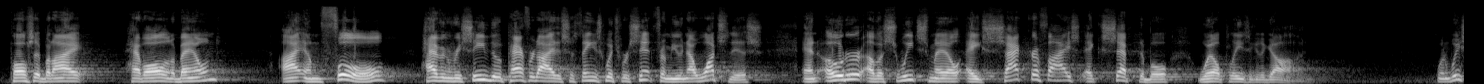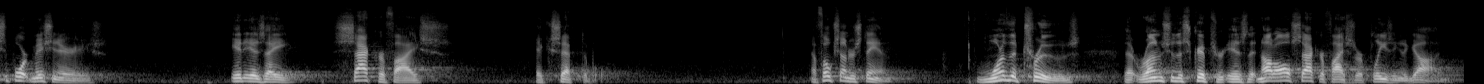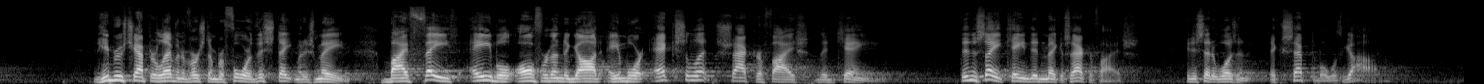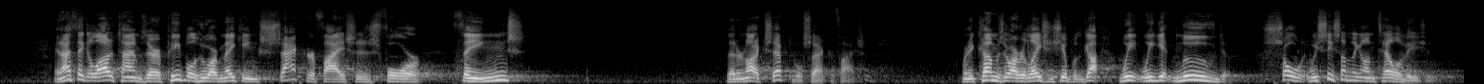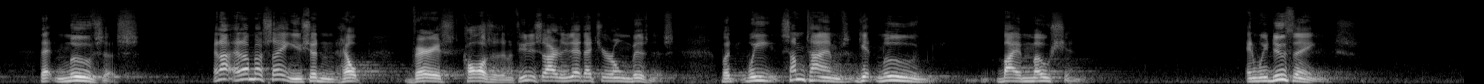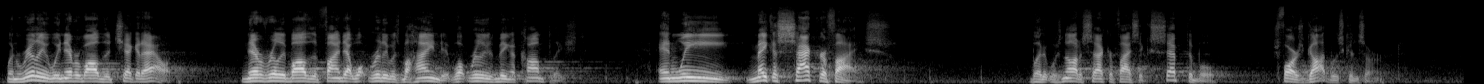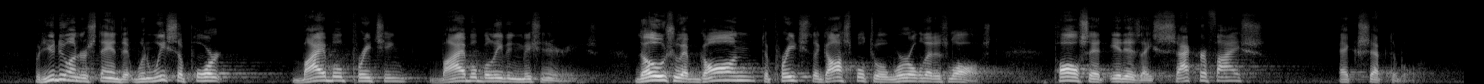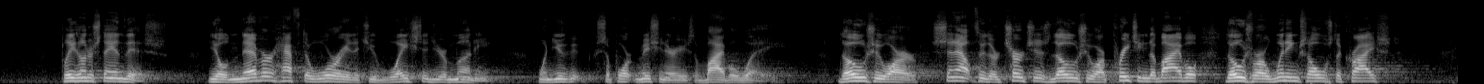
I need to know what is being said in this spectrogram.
Paul said, But I have all and abound. I am full, having received of Epaphroditus the things which were sent from you. Now, watch this an odor of a sweet smell, a sacrifice acceptable, well pleasing to God. When we support missionaries, it is a sacrifice acceptable. Now, folks, understand one of the truths that runs through the scripture is that not all sacrifices are pleasing to God. In Hebrews chapter 11 and verse number 4, this statement is made By faith, Abel offered unto God a more excellent sacrifice than Cain. Didn't say Cain didn't make a sacrifice, he just said it wasn't acceptable with God. And I think a lot of times there are people who are making sacrifices for things that are not acceptable sacrifices. When it comes to our relationship with God, we, we get moved solely. We see something on television that moves us. And, I, and I'm not saying you shouldn't help various causes, and if you decide to do that, that's your own business. But we sometimes get moved by emotion. And we do things when really we never bothered to check it out, never really bothered to find out what really was behind it, what really was being accomplished. And we make a sacrifice, but it was not a sacrifice acceptable as far as God was concerned. But you do understand that when we support Bible preaching, Bible believing missionaries, those who have gone to preach the gospel to a world that is lost. Paul said it is a sacrifice acceptable. Please understand this. You'll never have to worry that you've wasted your money when you support missionaries the Bible way. Those who are sent out through their churches, those who are preaching the Bible, those who are winning souls to Christ,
